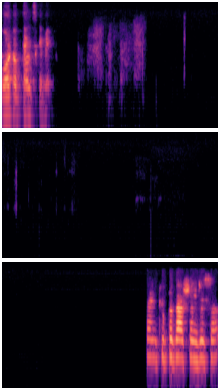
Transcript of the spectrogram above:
वोट ऑफ़ थैंक्स के लिए। Thank you, Prakash Chandra sir.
